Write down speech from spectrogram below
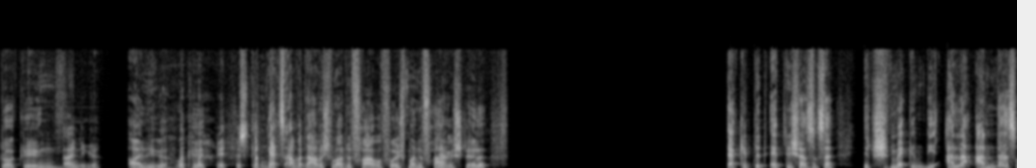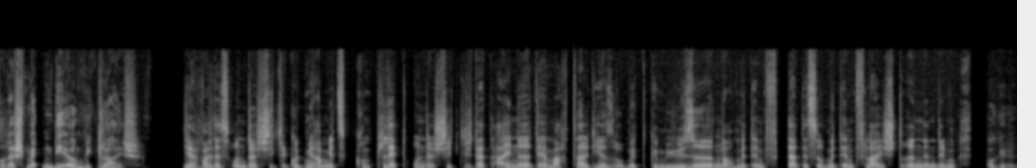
dagegen Einige. einige, okay? Glaube. Jetzt aber, da habe ich mal eine Frage, bevor ich mal eine Frage Ja. stelle. Da gibt es etliche, hast du gesagt, jetzt schmecken die alle anders oder schmecken die irgendwie gleich? Ja, weil das unterschiedlich. Gut, wir haben jetzt komplett unterschiedlich. Das eine, der macht halt hier so mit Gemüse noch mit im, das ist so mit im Fleisch drin, in dem Okay.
